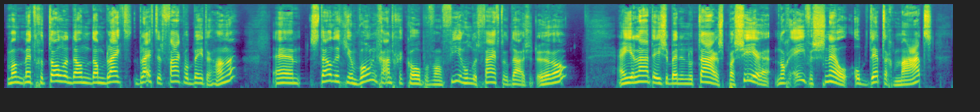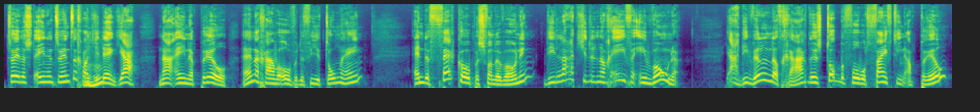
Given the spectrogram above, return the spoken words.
want met getallen dan, dan blijkt, blijft het vaak wat beter hangen. Ehm, stel dat je een woning gaat gaan kopen van 450.000 euro. En je laat deze bij de notaris passeren nog even snel op 30 maart 2021. Want je Mhm. denkt, ja, na 1 april, hè, dan gaan we over de 4 ton heen. En de verkopers van de woning, die laat je er nog even in wonen. Ja, die willen dat graag, dus tot bijvoorbeeld 15 april.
